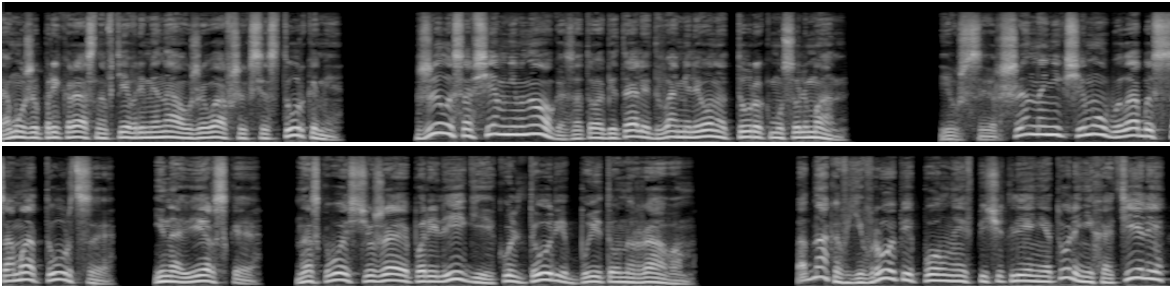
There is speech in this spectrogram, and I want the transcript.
к тому же прекрасно в те времена уживавшихся с турками, жило совсем немного, зато обитали два миллиона турок-мусульман. И уж совершенно ни к чему была бы сама Турция, иноверская, насквозь чужая по религии, культуре, быту, нравам. Однако в Европе полное впечатление то ли не хотели,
